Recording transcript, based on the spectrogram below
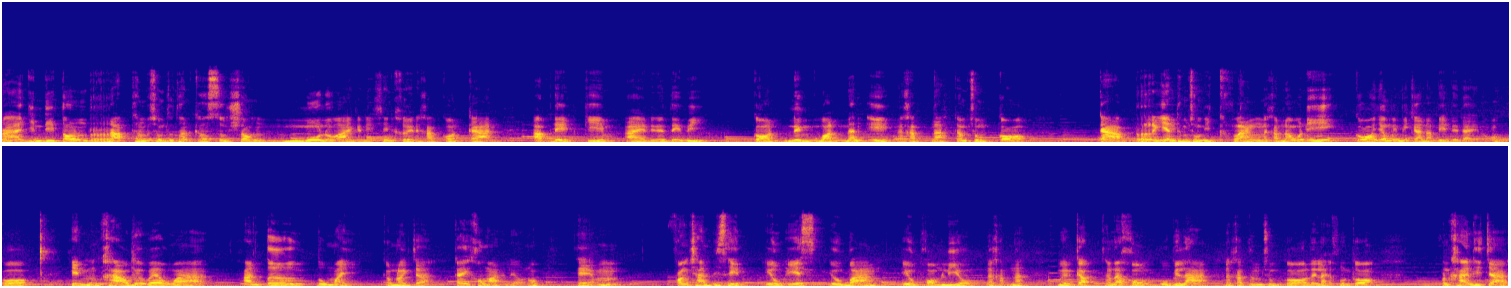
ละยินดีต้อนรับท่านผู้ชมทุกท่านเข้าสู่ช่อง Mono Eye กันอีกเช่นเคยนะครับ ก่อนการอัปเดตเกม Identity V ก่อน 1 วันนั่นเองนะครับนะท่านผู้ชมก็กราบเรียนท่านผู้ชมอีกครั้งนะครับนะวันนี้ก็ยังไม่มีการอัปเดตใดๆเนาะก็เห็นข่าวแว่วๆว่า Hunter ตัวใหม่กำลังจะใกล้เข้ามาแล้วเนาะแถมฟังก์ชันพิเศษ LS เอลบางเอลผอมเรียวนะครับนะเหมือนกับทางด้านของ o p e r a นะครับท่านผู้ชมก็หลายๆ คนก็ ค่อนข้างที่จะ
